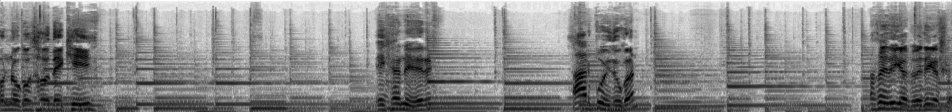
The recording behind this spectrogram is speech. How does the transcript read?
অন্য কোথাও দেখি। এখানের আর কই দোকান? আচ্ছা এদিকে আসো এদিকে আসো।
